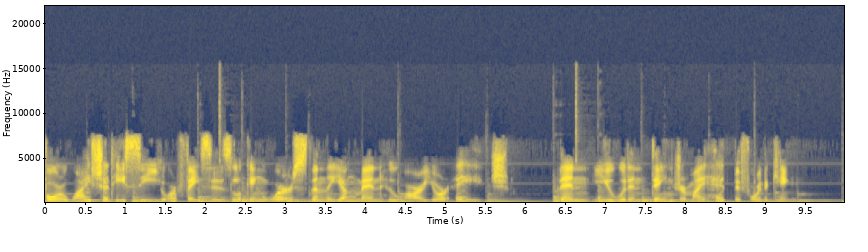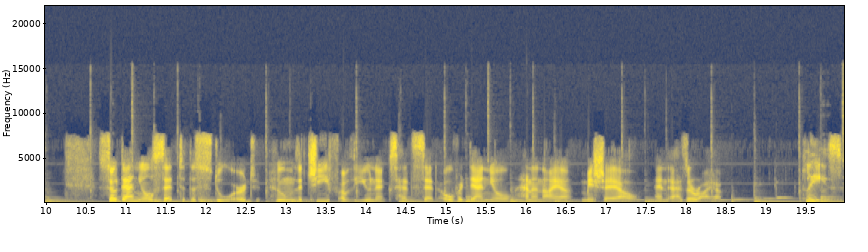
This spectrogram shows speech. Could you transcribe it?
For why should he see your faces looking worse than the young men who are your age? Then you would endanger my head before the king. So Daniel said to the steward, whom the chief of the eunuchs had set over Daniel, Hananiah, Mishael, and Azariah, Please,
